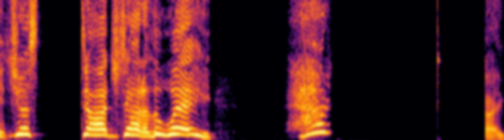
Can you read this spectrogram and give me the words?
They just dodged out of the way. How? I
